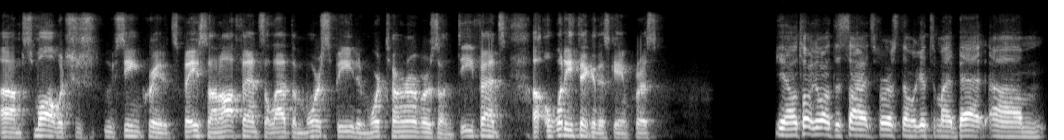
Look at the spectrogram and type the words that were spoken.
um, small, which is, we've seen created space on offense, allowed them more speed and more turnovers on defense. Uh, what do you think of this game, Chris? Yeah, I'll talk about the sides first, then we'll get to my bet. Um,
